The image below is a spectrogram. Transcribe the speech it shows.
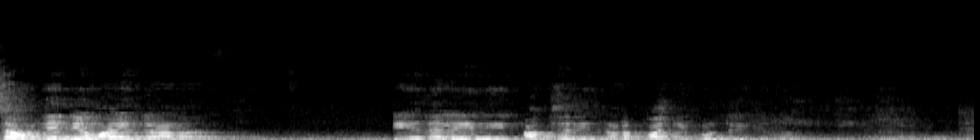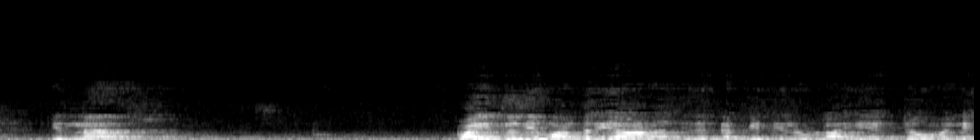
സൗജന്യമായിട്ടാണ് ഈ നിലയിൽ ഈ പദ്ധതി നടപ്പാക്കിക്കൊണ്ടിരിക്കുന്നത്. ഇന്ന് വൈദ്യുതി മന്ത്രിയാണ് ഇതിന്റെ പിന്നിലുള്ള ഏറ്റവും വലിയ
